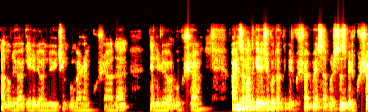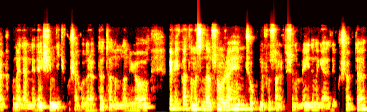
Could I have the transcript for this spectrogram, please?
anılıyor. Geri döndüğü için boomerang kuşağı da deniliyor bu kuşağa. Aynı zamanda gelecek odaklı bir kuşak ve sabırsız bir kuşak. Bu nedenle de şimdiki kuşak olarak da tanımlanıyor. Bebek patlamasından sonra en çok nüfus artışının meydana geldiği kuşak da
